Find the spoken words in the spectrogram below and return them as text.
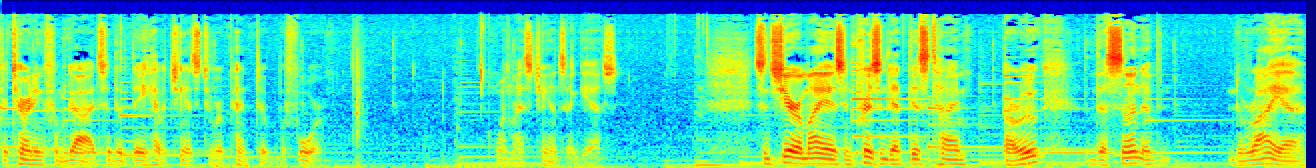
for turning from God, so that they have a chance to repent to before. One last chance, I guess. Since Jeremiah is imprisoned at this time, Baruch, the son of Neriah,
